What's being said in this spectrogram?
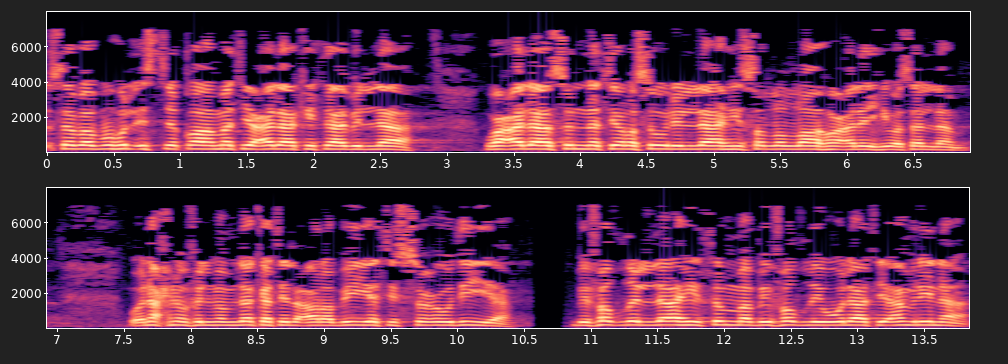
سببه الاستقامة على كتاب الله وعلى سنة رسول الله صلى الله عليه وسلم. ونحن في المملكة العربية السعودية بفضل الله ثم بفضل ولاة أمرنا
